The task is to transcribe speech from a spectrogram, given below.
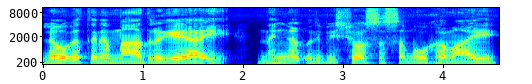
ലോകത്തിന് മാതൃകയായി നിങ്ങൾ ഒരു വിശ്വാസ സമൂഹമായി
